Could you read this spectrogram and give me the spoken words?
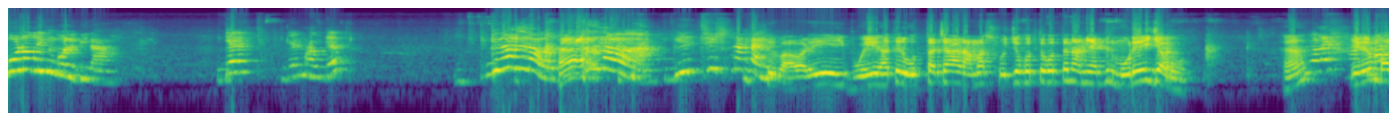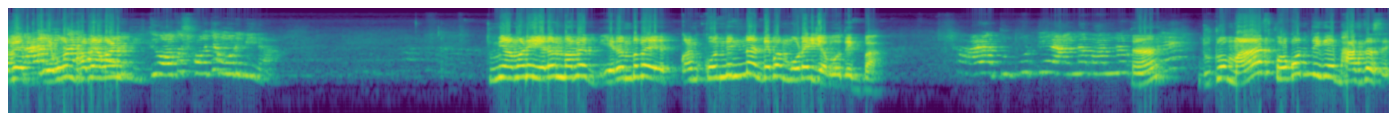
কোনোদিন বলবি না। গেল গেল মাছ গেল বাবা রে এই বইয়ের হাতের অত্যাচার আমার সহ্য করতে করতে না আমি একদিন মরেই যাব। হ্যাঁ? তুই আমার হাত এরম ভাবে এমন ভাবে আমার তুই অত সহজে মরবি না। তুমি আমার এরম ভাবে এরম ভাবে আমি কোন দিন না দেখবা মরেই যাব দেখবা। হ্যাঁ? দুটো মাছ কখন দিকে ভাজতেছে?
